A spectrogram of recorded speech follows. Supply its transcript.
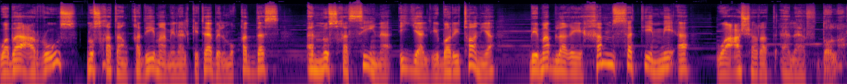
وباع الروس نسخة قديمة من الكتاب المقدس النسخة السينائية لبريطانيا بمبلغ خمسة وعشرة آلاف دولار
